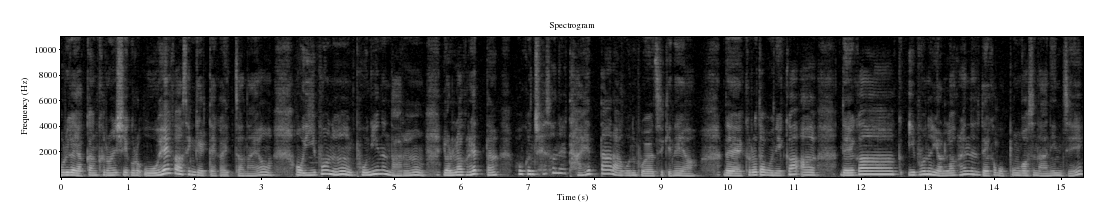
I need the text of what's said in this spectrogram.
우리가 약간 그런 식으로 오해가 생길 때가 있잖아요. 어, 이분은 본인은 나름 연락을 했다, 혹은 최선을 다했다라고는 보여지긴 해요. 네, 그러다 보니까, 아, 내가, 이분은 연락을 했는데 내가 못 본 것은 아닌지,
